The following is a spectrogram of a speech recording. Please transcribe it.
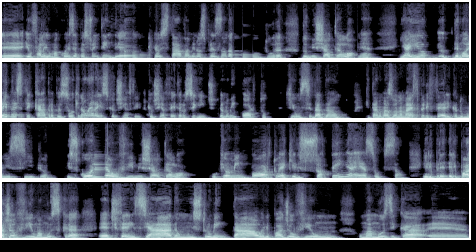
é, eu falei, uma coisa é a pessoa entendeu que eu estava menosprezando a cultura do Michel Teló, né? E aí eu, eu demorei para explicar para a pessoa que não era isso que eu tinha feito. O que eu tinha feito era o seguinte: eu não me importo que um cidadão que está numa zona mais periférica do município escolha ouvir Michel Teló. O que eu me importo é que ele só tenha essa opção. Ele, ele pode ouvir uma música é, diferenciada, um instrumental, ele pode ouvir um, uma música, é,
